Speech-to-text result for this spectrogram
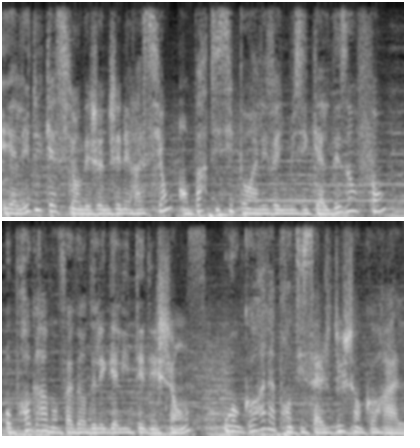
et à l'éducation des jeunes générations en participant à l'éveil musical des enfants, au programme en faveur de l'égalité des chances ou encore à l'apprentissage du chant choral.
